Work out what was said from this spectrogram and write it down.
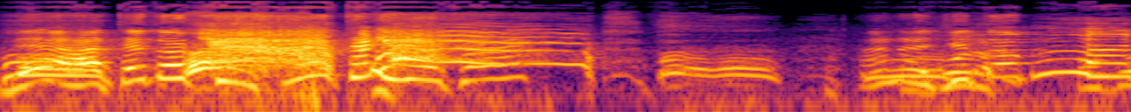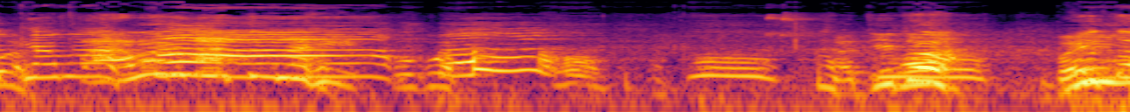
બે હાથે તો થઈ ગયો છે અને હજી તો નહીં હજી તો ભાઈ તો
